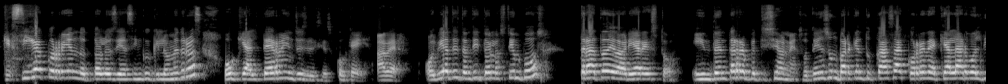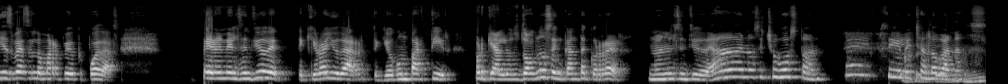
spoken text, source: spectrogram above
¿Que siga corriendo todos los días 5 kilómetros o que alterne? Y entonces dices, ok, a ver, olvídate tantito de los tiempos, trata de variar esto. Intenta repeticiones. O tienes un parque en tu casa, corre de aquí al árbol 10 veces lo más rápido que puedas. Pero en el sentido de te quiero ayudar, te quiero compartir, porque a los dos nos encanta correr. No en el sentido de, ah, no has hecho Boston. Eh, síguele echando ganas.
